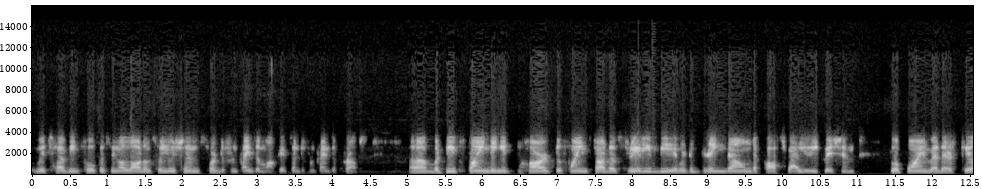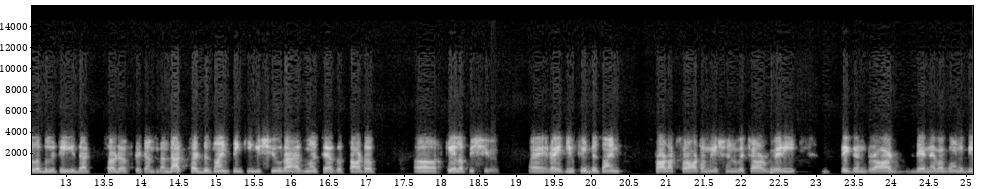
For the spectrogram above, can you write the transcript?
which have been focusing a lot on solutions for different kinds of markets and different kinds of crops. Uh, but we're finding it hard to find startups really be able to bring down the cost value equation to a point where there's scalability that sort of determines. And that's a design thinking issue as much as a startup uh, scale up issue, right? right? If you design products for automation, which are very big and broad, they're never going to be,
